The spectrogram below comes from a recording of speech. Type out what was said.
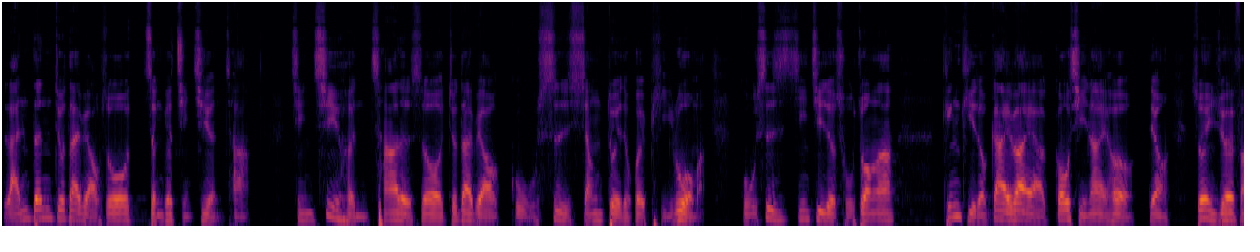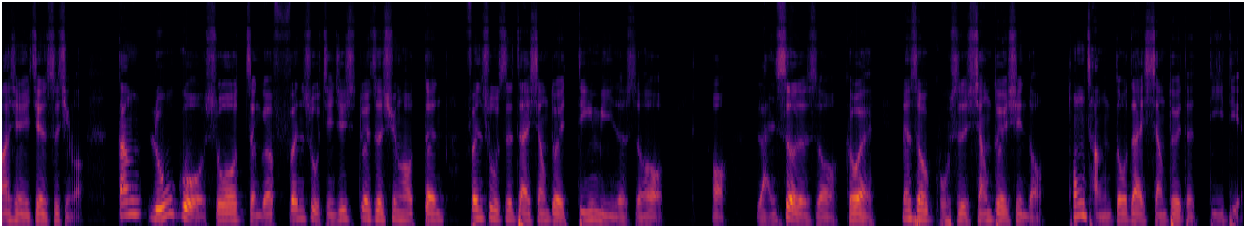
蓝灯就代表说整个景气很差，景气很差的时候，就代表股市相对的会疲弱嘛。股市是经济的橱窗啊，经济的盖外啊，勾起那以后，对吧？所以你就会发现一件事情哦。当如果说整个分数，景气对策讯号灯分数是在相对低迷的时候，哦，蓝色的时候，各位那时候股市相对性的、哦、通常都在相对的低点。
